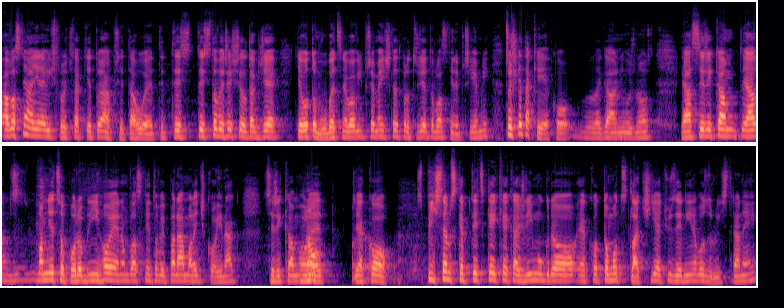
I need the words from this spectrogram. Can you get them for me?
a vlastně ani nevíš proč, tak tě to nějak přitahuje. Ty, ty, ty jsi to vyřešil tak, že tě o tom vůbec nebaví přemýšlet, protože je to vlastně nepříjemný, což je taky jako legální možnost. Já si říkám, já mám něco podobného, jenom vlastně to vypadá maličko jinak. Si říkám, ale no. jako spíš jsem skeptický ke každému, kdo jako to moc tlačí, ať už z jedné nebo z druhé strany.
